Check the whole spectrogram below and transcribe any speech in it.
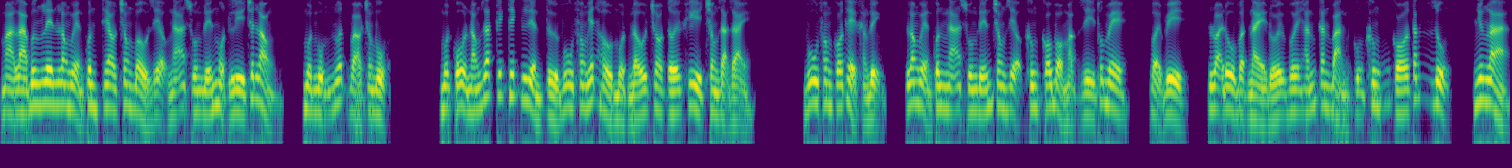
mà là bưng lên long nguyện quân theo trong bầu rượu ngã xuống đến một ly chất lỏng, một ngụm nuốt vào trong bụng. Một cỗ nóng rát kích thích liền từ vu phong biết hầu một nấu cho tới khi trong dạ dày vu phong có thể khẳng định, long nguyện quân ngã xuống đến trong rượu không có bỏ mặc gì thuốc mê, bởi vì, loại đồ vật này đối với hắn căn bản cũng không có tác dụng, nhưng là,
